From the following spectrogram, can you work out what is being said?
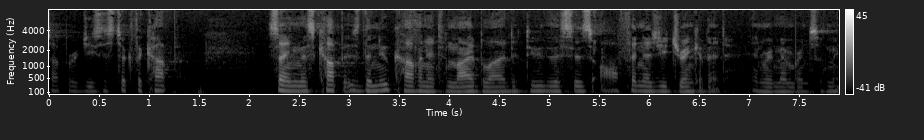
Supper, Jesus took the cup, saying, This cup is the new covenant in my blood. Do this as often as you drink of it in remembrance of me.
